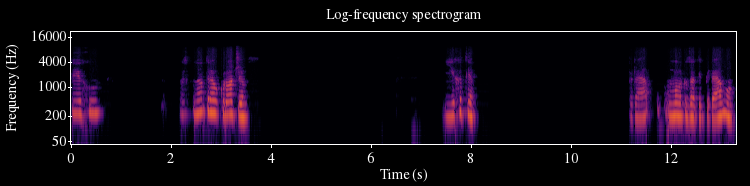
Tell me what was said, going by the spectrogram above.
Тихо. Нам треба, коротше. Їхати. Прямо, можна казати, прямо.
